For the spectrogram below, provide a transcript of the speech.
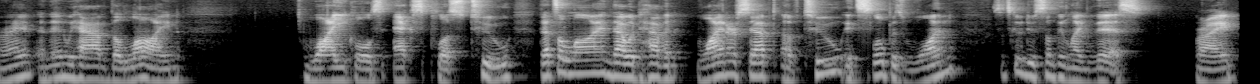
All right, and then we have the line y equals x plus 2. That's a line that would have an y-intercept of 2. Its slope is 1. So it's going to do something like this, right?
